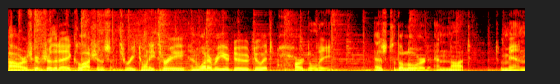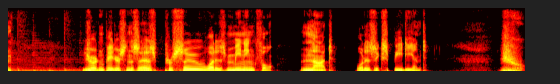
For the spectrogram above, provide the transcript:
Our scripture of the day, Colossians 3:23, and whatever you do, do it heartily, as to the Lord and not to men. Jordan Peterson says, pursue what is meaningful, not what is expedient. Whew.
